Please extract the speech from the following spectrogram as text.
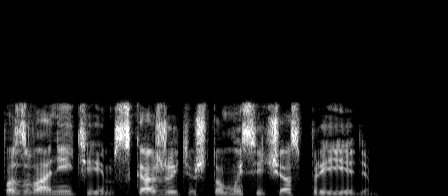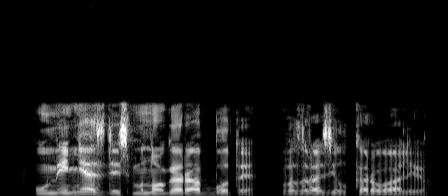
Позвоните им, скажите, что мы сейчас приедем. У меня здесь много работы, возразил Карвалью.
